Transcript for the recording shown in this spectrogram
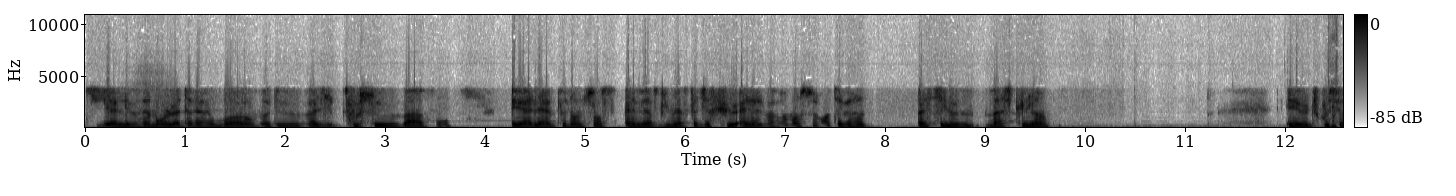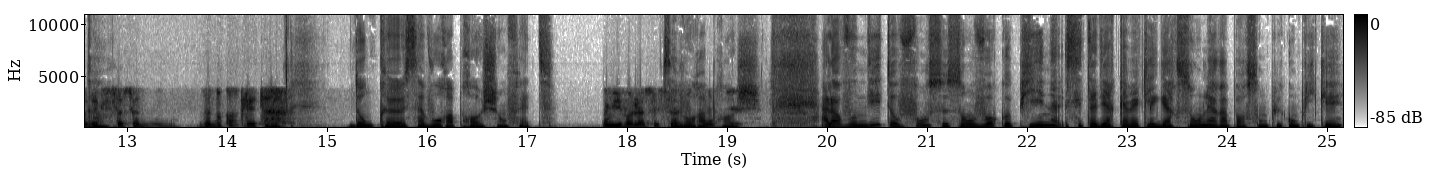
qui, elle, est vraiment là derrière moi en mode vas-y, pousse, va à fond. Et elle est un peu dans le sens inverse du mien, c'est-à-dire qu'elle, elle va vraiment se rentrer vers un, style masculin. Et euh, du coup, c'est vrai que ça, ça nous, complète. Donc, euh, ça vous rapproche, en fait. Oui, voilà, c'est ça. Ça vous rapproche. Alors, vous me dites, au fond, ce sont vos copines, c'est-à-dire qu'avec les garçons, les rapports sont plus compliqués?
